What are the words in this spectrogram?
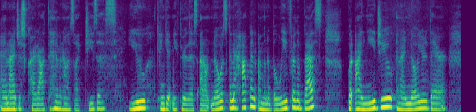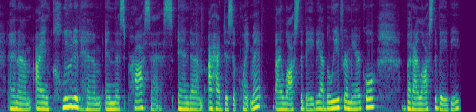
And I just cried out to him and I was like, Jesus, you can get me through this. I don't know what's going to happen. I'm going to believe for the best, but I need you and I know you're there. And um, I included him in this process. And um, I had disappointment. I lost the baby. I believed for a miracle, but I lost the baby.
